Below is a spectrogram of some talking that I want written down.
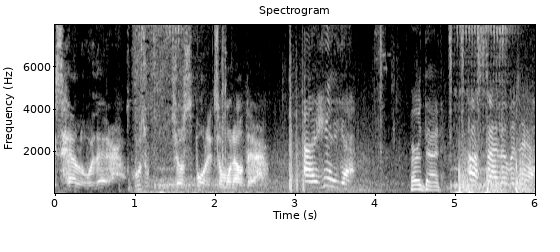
Raise hell over there. Who's just spotted someone out there? I hear ya. Heard that. Hostile over there.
